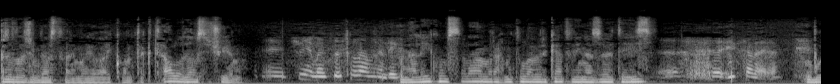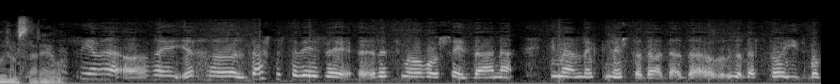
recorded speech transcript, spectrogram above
Predlažem da ostvarimo i ovaj kontakt. Alo, da li se čujemo? E, Čujemo se, salam alaikum. Velikom salam, rahmetullahi wa barakatuh. Vi nazovete iz I Sarajeva. Bujrom Sarajevo. Čujemo, ovaj, eh, zašto se veže, eh, recimo, ovo šest dana? Ima nek, nešto da, da, da, da stoji zbog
